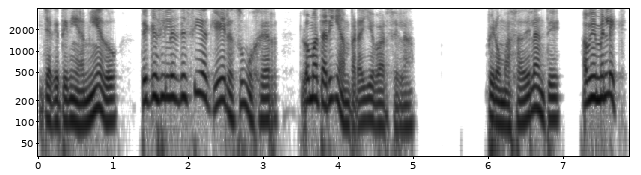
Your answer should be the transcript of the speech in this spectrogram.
ya que tenía miedo de que si les decía que era su mujer, lo matarían para llevársela. Pero más adelante, Abimelech,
